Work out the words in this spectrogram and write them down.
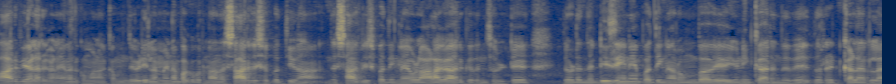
பார்வையாளர்கள் அனைவருக்கும் வணக்கம். இந்த வீடியோ நம்ம என்ன பார்க்க போகிறோம்னா அந்த ஸ்டார் பற்றி தான் இந்த ஸ்டார் ஃபிஷ் பார்த்திங்கன்னா எவ்வளோ அழகாக இருக்குதுன்னு சொல்லிட்டு இதோட இந்த டிசைனே பார்த்திங்கன்னா ரொம்பவே யூனிக்காக இருந்தது. இது ரெட் கலரில்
